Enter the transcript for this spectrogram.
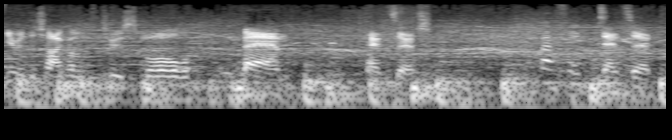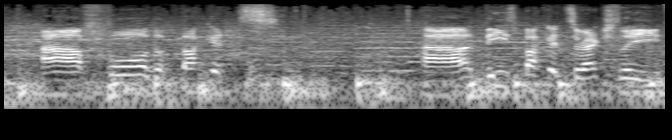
get rid of the charcoal that's too small. Bam, that's it. Perfect. That's it. Uh, for the buckets, uh, these buckets are actually,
